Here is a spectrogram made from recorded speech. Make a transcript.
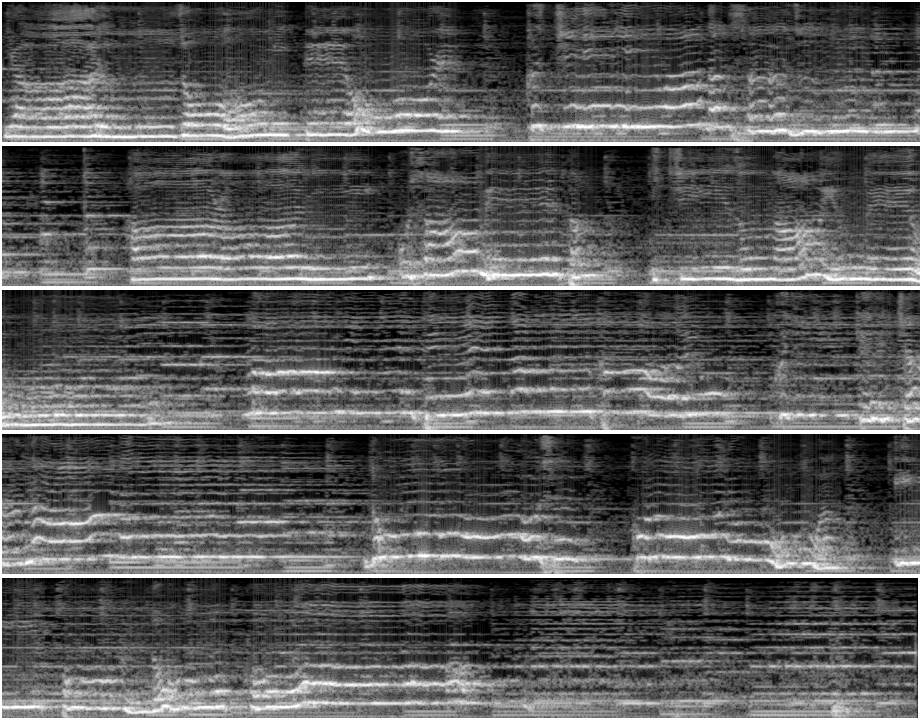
やるぞ見ておれ。口には出さず腹に収めた。一途な夢を。曲げてなるかよ。くじけちゃなら do mundo.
